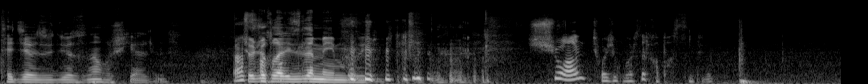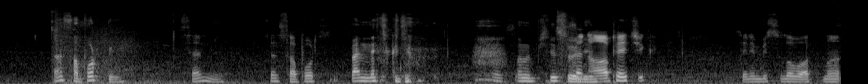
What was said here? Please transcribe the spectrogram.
Tecavüz videosuna hoş geldiniz. Ben Çocuklar izlemeyin bu videoyu. Şu an çocuk varsa kapatsın film. Ben support muyum? Sen mi? Sen supportsun. Ben ne çıkacağım? Bana bir şey Sen söyleyin. AP çık. Senin bir slow atma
